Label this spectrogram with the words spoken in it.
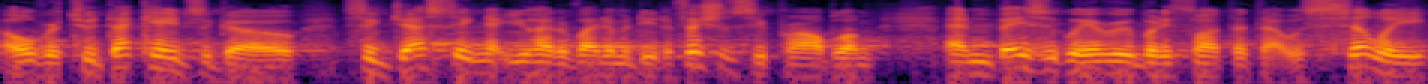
over two decades ago suggesting that you had a vitamin D deficiency problem, and basically everybody thought that that was silly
